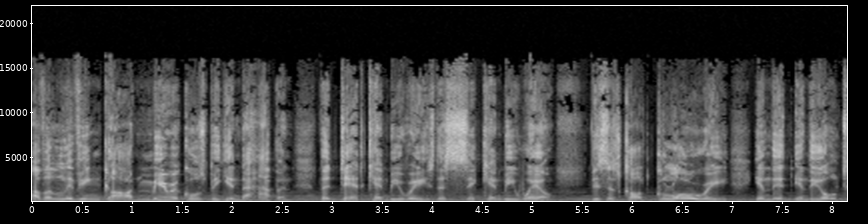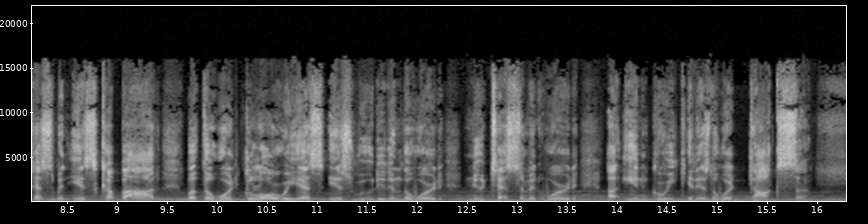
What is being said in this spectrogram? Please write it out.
of a living God. Miracles begin to happen. The dead can be raised, the sick can be well. This is called glory in the in the Old Testament is kabod, but the word glorious is rooted in the word New Testament word uh, in Greek. It is the word doxa.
